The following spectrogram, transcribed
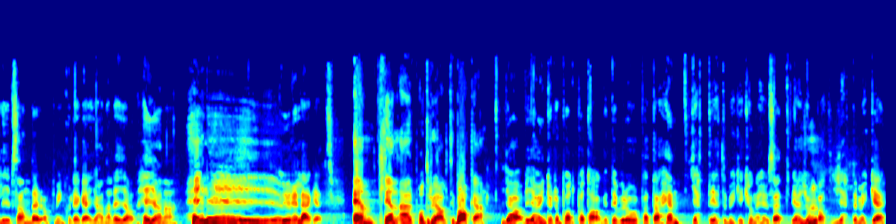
Liv Sander och min kollega Johanna Lejon. Hej Johanna! Hej Liv! Hur är läget? Äntligen är Podd Royal tillbaka. Ja, vi har inte gjort en podd på ett tag. Det beror på att det har hänt jätte, jättemycket i kungahuset. Vi har jobbat jättemycket.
